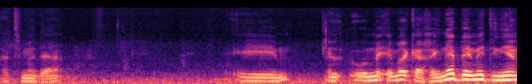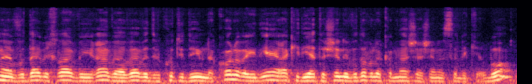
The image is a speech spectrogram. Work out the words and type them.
וההתמדה. אה, הוא אומר ככה, הנה באמת עניין העבודה בכלל ויראה ואהבה ודבקות ידועים לכל, והידיעה היא רק ידיעת השם לבדו ולכוונה שהשם עשה בקרבו.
